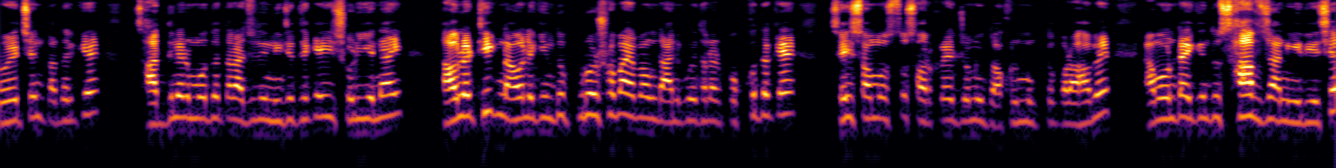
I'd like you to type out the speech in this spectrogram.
রয়েছেন তাদেরকে সাত দিনের মধ্যে তারা যদি নিজে থেকেই সরিয়ে নেয়, তাহলে ঠিক, না হলে কিন্তু পুরসভা এবং ডানকুনি থানার পক্ষ থেকে সেই সমস্ত সরকারি জমি দখলমুক্ত করা হবে, এমনটাই কিন্তু সাফ জানিয়ে দিয়েছে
